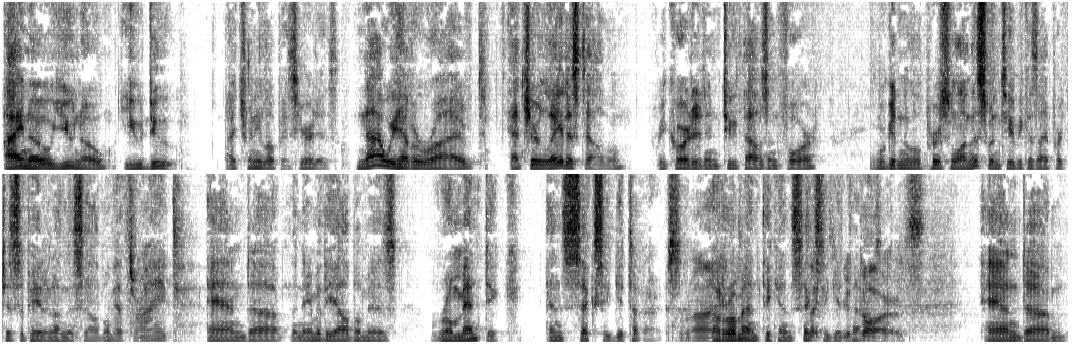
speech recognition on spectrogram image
I know you know you do by Trini Lopez. Here it is. Now we have arrived at your latest album, recorded in 2004. We're getting a little personal on this one too because I participated on this album. That's right. And uh, the name of the album is Romantic and Sexy Guitars. Right. Romantic and Sexy, Sexy Guitars. guitars. And um,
